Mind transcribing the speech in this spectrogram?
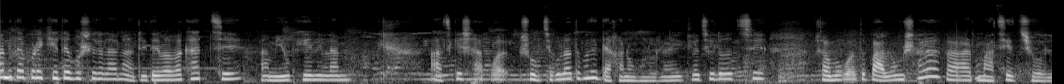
আমি তারপরে খেতে বসে গেলাম আদ্রিতের বাবা খাচ্ছে, আমিও খেয়ে নিলাম। আজকে সবজিগুলো তোমাদের দেখানো হলো না। এগুলো ছিল হচ্ছে সম্ভবত পালং শাক আর মাছের ঝোল।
